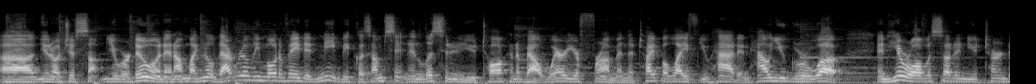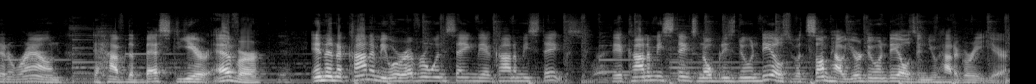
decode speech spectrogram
uh, you know just something you were doing. And I'm like no that really motivated me because I'm sitting and listening to you talking about where you're from and the type of life you had and how you grew up. And here all of a sudden you turned it around to have the best year ever in an economy where everyone's saying the economy stinks. Right. The economy stinks, nobody's doing deals, but somehow you're doing deals and you had a great year.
